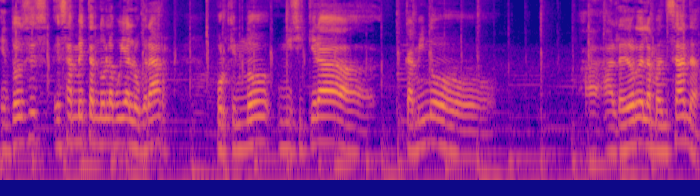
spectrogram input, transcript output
Entonces esa meta no la voy a lograr porque no ni siquiera camino alrededor de la manzana.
